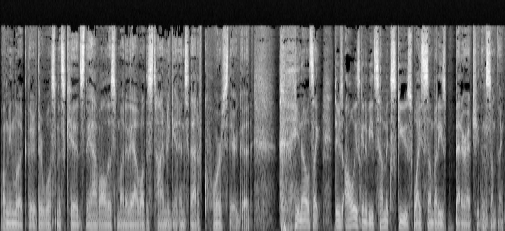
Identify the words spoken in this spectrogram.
well, I mean, look, they're, they're Will Smith's kids. They have all this money. They have all this time to get into that. Of course they're good. you know, it's like there's always going to be some excuse why somebody's better at you than something.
